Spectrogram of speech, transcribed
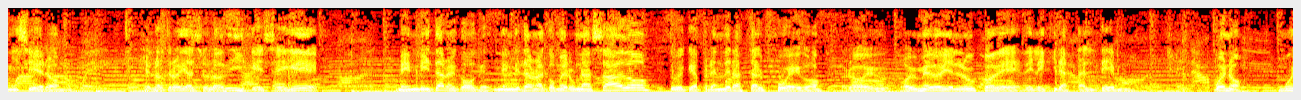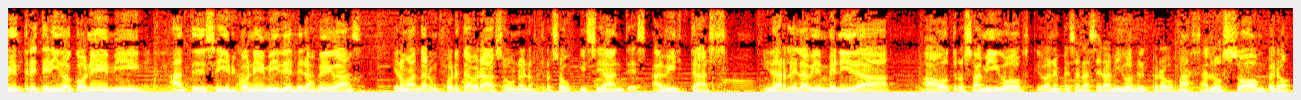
Me hicieron. El otro día yo lo dije, llegué, me invitaron a comer un asado, tuve que aprender hasta el fuego, pero hoy, hoy me doy el lujo de, elegir hasta el tema. Bueno, muy entretenido con Emi. Antes de seguir con Emi desde Las Vegas, quiero mandar un fuerte abrazo a uno de nuestros auspiciantes, a Vistas, y darle la bienvenida a otros amigos que van a empezar a ser amigos del programa. Ya lo son, pero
